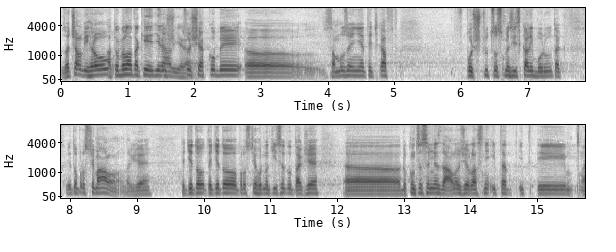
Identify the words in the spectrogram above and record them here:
Začal výhrou. A to byla taky jediná což, výhra. Což jakoby uh, samozřejmě teďka v, v počtu, co jsme získali bodů, tak je to prostě málo. No. Takže Teď je to, teď je to prostě hodnotí se to tak, že uh, dokonce se mi zdálo, že vlastně i, ta, i, i uh,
